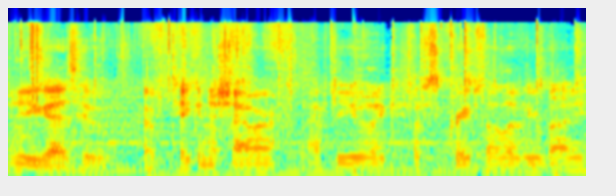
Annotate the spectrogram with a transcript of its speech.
any of you guys who have taken a shower after you like have scrapes all over your body,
